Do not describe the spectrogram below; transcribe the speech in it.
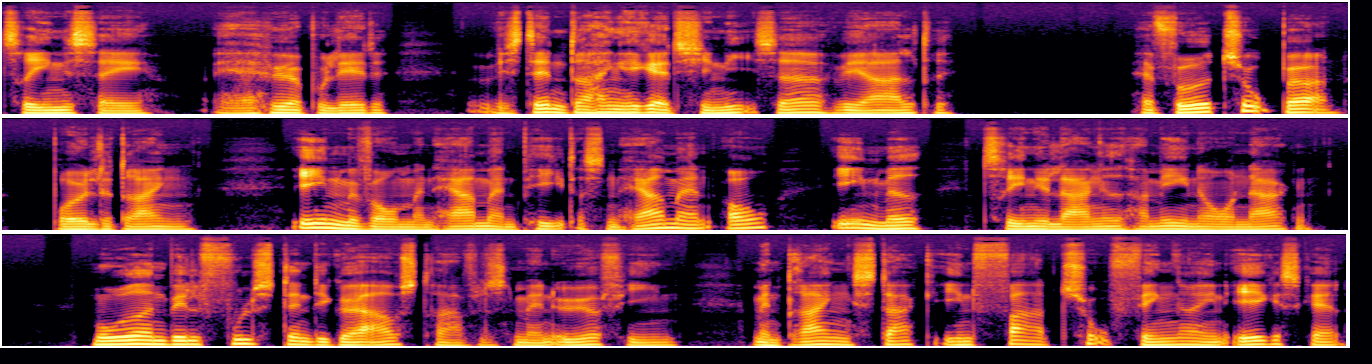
Trine sagde, ja, hør Bolette, hvis den dreng ikke er et geni, så vil jeg aldrig. Have fået to børn, brølte drengen. En med vormand Hermann Petersen Hermann og en med Trine langede ham en over nakken. Moderen ville fuldstændig gøre afstraffelsen med en ørefin, men drengen stak i en fart to fingre i en æggeskal,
